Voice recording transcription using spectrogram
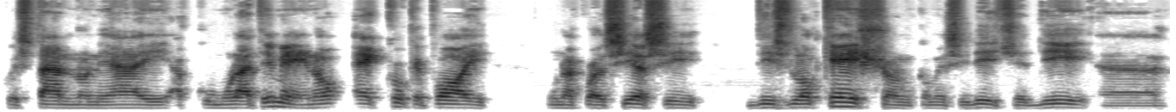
quest'anno ne hai accumulate meno, ecco che poi una qualsiasi dislocation, come si dice, di eh,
